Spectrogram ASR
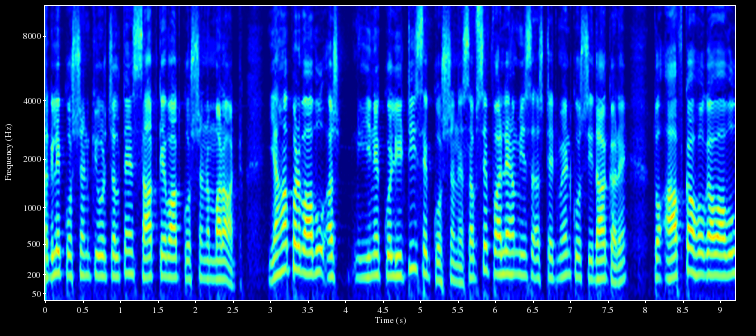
अगले क्वेश्चन की ओर चलते हैं। सात के बाद क्वेश्चन नंबर आठ। यहाँ पर बाबू इनक्वलिटी से क्वेश्चन है। सबसे पहले हम इस स्टेटमेंट को सीधा करें। तो आपका होगा बाबू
